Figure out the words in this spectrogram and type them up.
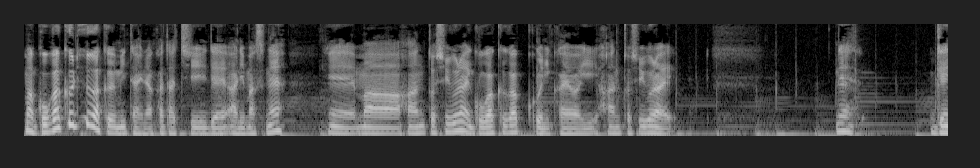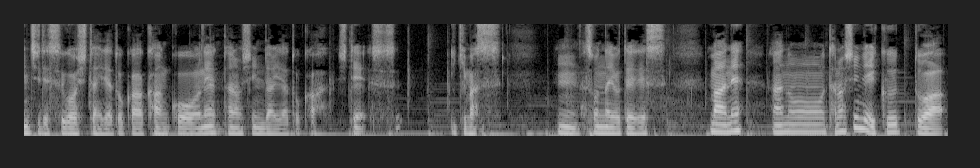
まあ、語学留学みたいな形でありますね。えーまあ、半年ぐらい語学学校に通い、半年ぐらい、ね、現地で過ごしたりだとか、観光をね、楽しんだりだとかしていきます。うん、そんな予定です。まあね、あのー楽しんでいくとは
